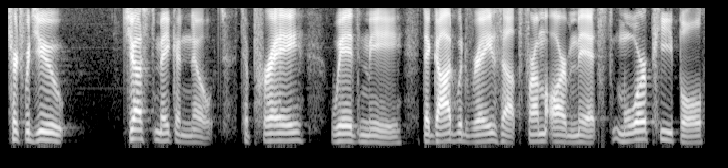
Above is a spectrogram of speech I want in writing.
Church, would you just make a note to pray with me that God would raise up from our midst more people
